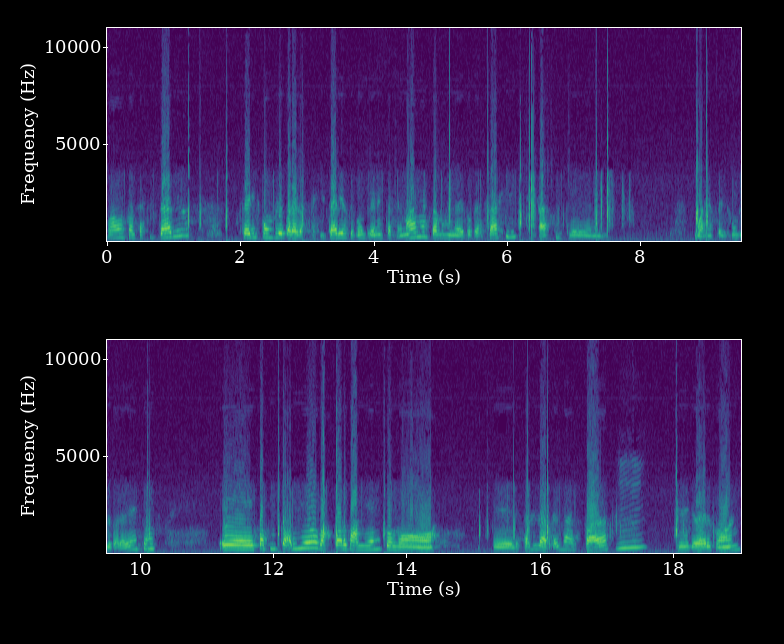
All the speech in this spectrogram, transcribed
Vamos con Sagitario. Feliz cumple para los Sagitarios que cumplen esta semana. Estamos en la época de Sagi, así que, bueno, feliz cumple para ellos. Eh, Sagitario va a estar también como, eh, le sale la reina de espadas, Mm, tiene que ver con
